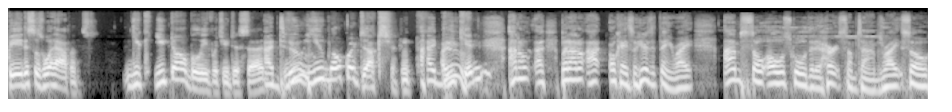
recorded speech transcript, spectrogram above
B. This is what happens. You you don't believe what you just said. I do. You, you know production. I do. Are you kidding? I don't. I, but I don't. I, okay, so here's the thing, right? I'm so old school that it hurts sometimes, right? So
